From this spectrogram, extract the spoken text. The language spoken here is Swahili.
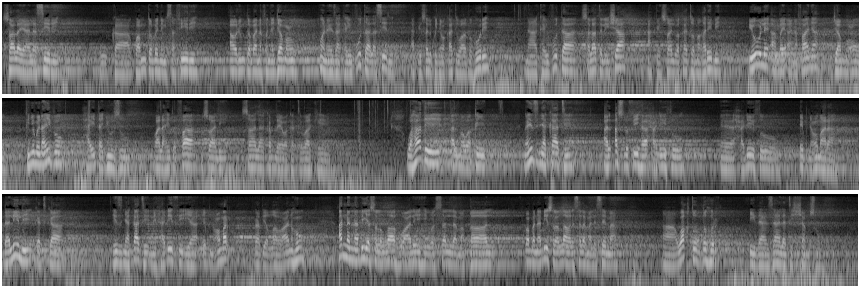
swala ya alasiri uka, kwa mtu ambaye ni msafiri au ni mtu ambaye anafanya jamu, anaweza akaivuta alasiri akaiswali kwenye wakati wa dhuhuri na akaivuta salat al-isha akaiswali wakati wa magharibi, yule ambaye anafanya jamu. Kinyume na hivyo, haitajuzu wala haitofaa kuswali sala kabla ya wakati wake. Wa hadhihi almawaqit, na hizi nyakati, alaslu fiha hadithu eh, hadithu Ibn Umara dalili katika hizi nyakati ni hadithi ya Ibn Umar radhiyallahu anhu anna nabiya sallallahu alayhi wasallam qal, kwamba nabii sallallahu alayhi wasallam alisema waqtu dhuhr idha zalat ash-shamsu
